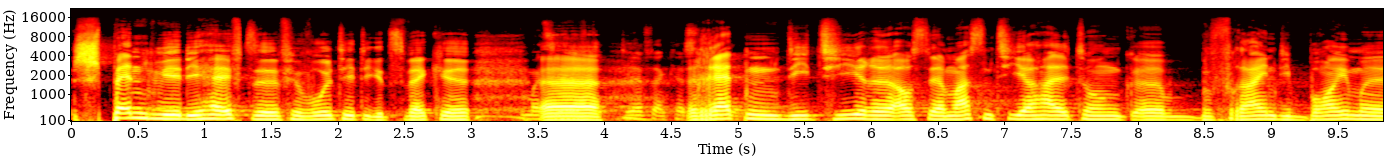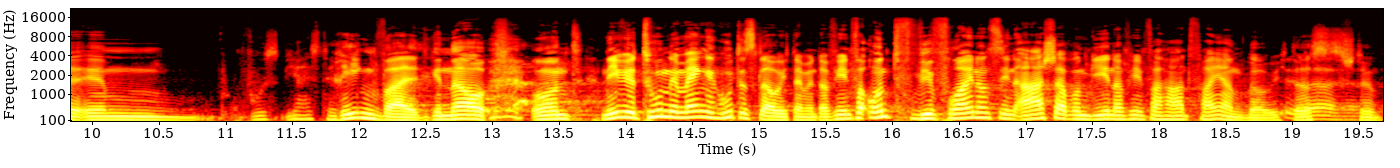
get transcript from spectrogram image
spenden wir die Hälfte für wohltätige Zwecke, äh, retten die Tiere aus der Massentierhaltung, äh, befreien die Bäume im wie heißt der? Regenwald, genau. Und nee, wir tun eine Menge Gutes, glaube ich, damit, auf jeden Fall. Und wir freuen uns den Arsch ab und gehen auf jeden Fall hart feiern, glaube ich. Das stimmt.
